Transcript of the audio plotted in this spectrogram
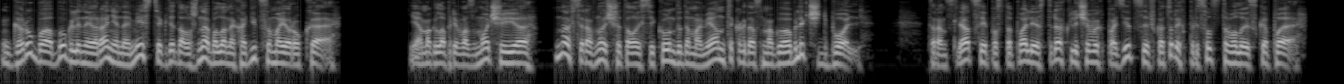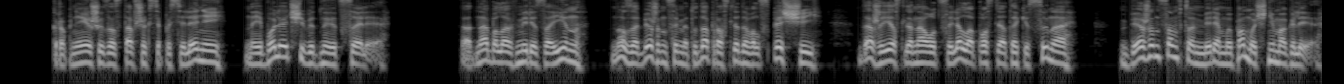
грубо обугленной ране на месте, где должна была находиться моя рука. Я могла превозмочь её, но всё равно считала секунды до момента, когда смогу облегчить боль. Трансляции поступали из трёх ключевых позиций, в которых присутствовало СКП. Крупнейшие из оставшихся поселений, наиболее очевидные цели. Одна была в мире Заин, но за беженцами туда проследовал спящий. Даже если она уцелела после атаки сына, беженцам в том мире мы помочь не могли.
